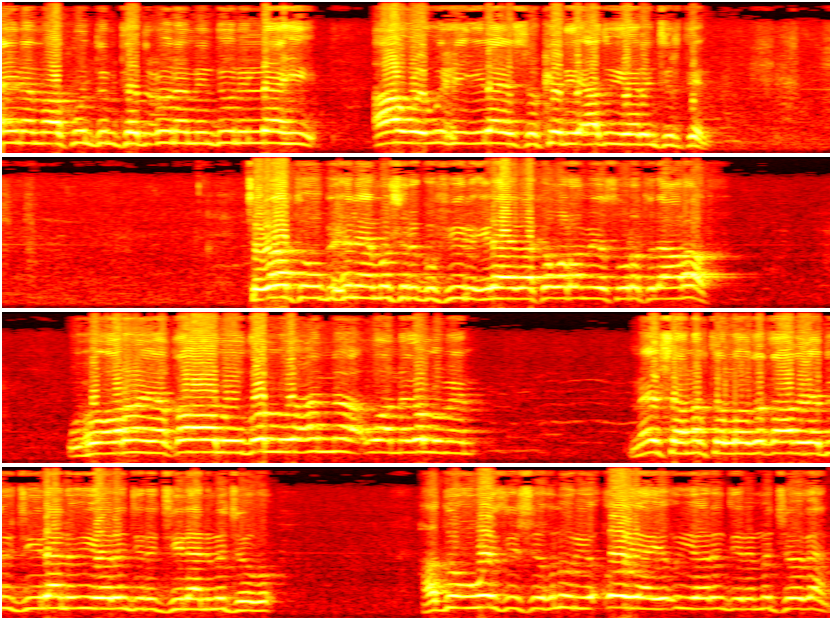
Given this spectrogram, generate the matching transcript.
aynamaa kuntum tadcuuna min duuni illaahi aaway wixii ilaahay sokadii aada u yeeran jirteen. Jawaabta uu bixinaya mushriku fiiri ilaahay baa ka warramaya suurat alacraaf wuxuu odhanayaa qaaluu dalluu cana waa naga lumeen. Meeshaa nafta looga qaadaya hadduu jiilaani u yeeran jiray jiilaani ma joogo hadduu uweysi sheekh nuur iyo ooyayo u yeeran jiray ma joogaan.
